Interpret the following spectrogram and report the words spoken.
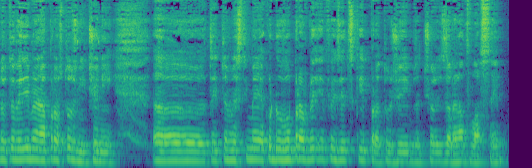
No to vidíme naprosto zničený. Uh, teď to myslíme jako doopravdy i fyzicky, protože jim začaly zelenat vlasy,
